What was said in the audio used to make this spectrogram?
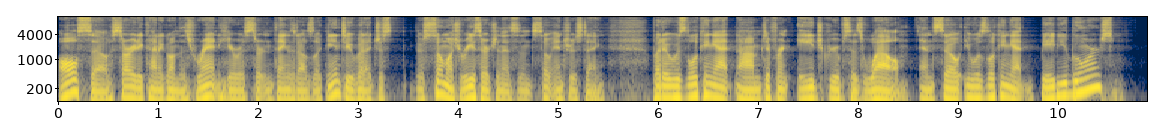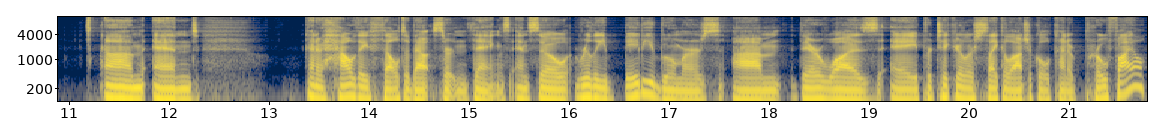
also, sorry to kind of go on this rant here with certain things that I was looking into, but I just, there's so much research in this and it's so interesting. But it was looking at um, different age groups as well. And so it was looking at baby boomers um, and kind of how they felt about certain things. And so, really, baby boomers, um, there was a particular psychological kind of profile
